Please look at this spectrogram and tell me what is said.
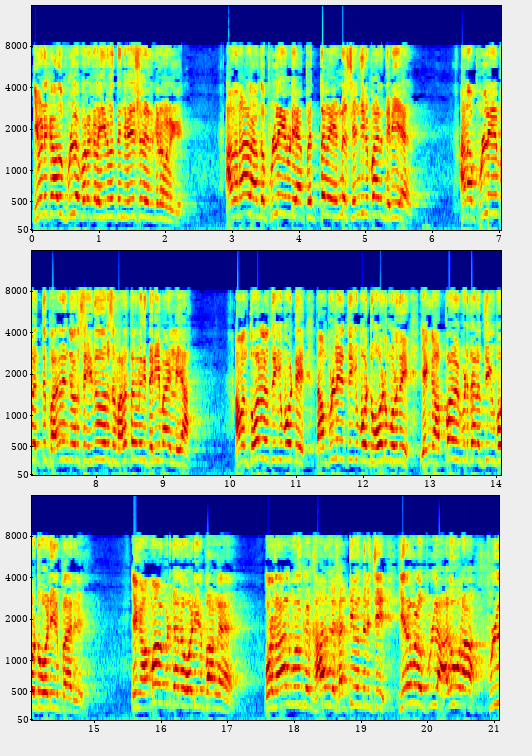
இவனுக்காவது புள்ள பிறக்கல இருபத்தஞ்சு வயசுல இருக்கிறவனுக்கு. அதனால் அந்த பிள்ளையினுடைய பெத்தவன் என்ன செஞ்சிருப்பான்னு தெரியாது. ஆனா பிள்ளைய பெத்து பதினஞ்சு வருஷம் இருபது வருஷம் வளர்த்தவனுக்கு தெரியுமா இல்லையா? அவன் தோல்ல தூக்கி போட்டு தான் பிள்ளைய தூக்கி போட்டு ஓடும் பொழுது எங்க அப்பாவை இப்படித்தானே தூக்கி போட்டு ஓடி இருப்பாரு எங்க அம்மாவை இப்படித்தானே ஓடி இருப்பாங்க ஒரு நாள் முழுக்க காதுல கட்டி வந்துருச்சு இரவுல புள்ள அழுவுறான் புள்ள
